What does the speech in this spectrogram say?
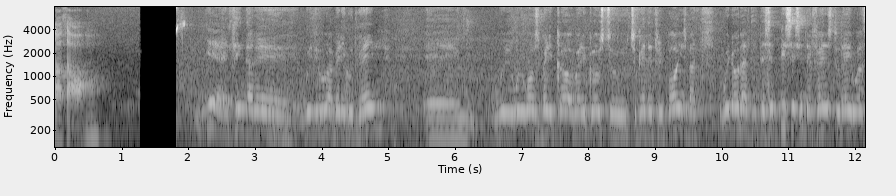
ต่อ 2 Yeah, I think that uh, we do a very good game. Um, we, we was very close, very close to, to get the three points, but we know that the set pieces in defense today was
